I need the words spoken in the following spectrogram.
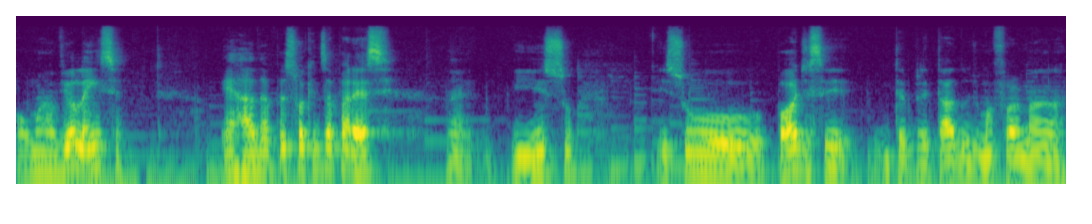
uma violência. Errada é a pessoa que desaparece. Né? E isso, isso pode ser interpretado de uma forma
